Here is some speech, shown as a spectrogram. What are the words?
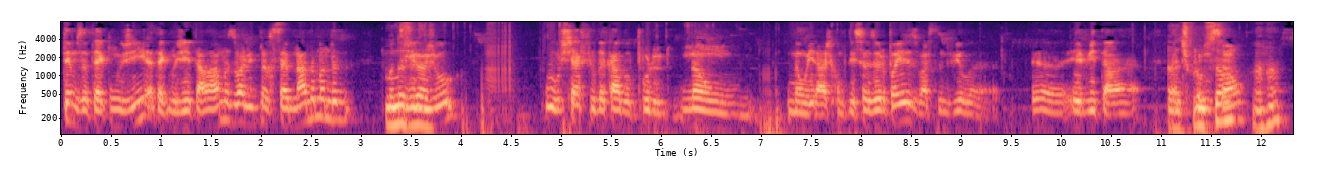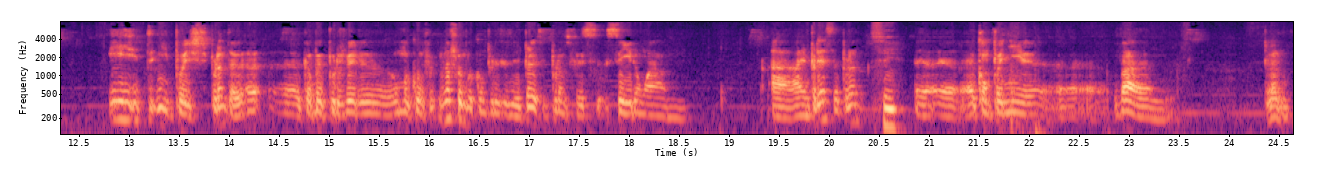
temos a tecnologia, a tecnologia está lá, mas o árbitro não recebe nada, manda, Manda jogar. o jogo. O Sheffield acaba por não, não ir às competições europeias, o Aston Villa eh, evita a, A a despromoção. Aham. E, e depois, pronto, a- acabei por ver uma conferência, não foi uma conferência de imprensa, pronto, foi, saíram à, à, à imprensa, pronto, Sim. a, a- a companhia eh, vá, pronto,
